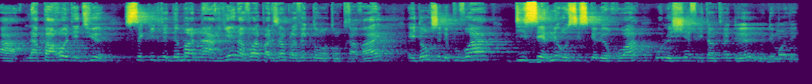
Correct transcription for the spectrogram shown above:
à la parole de Dieu. Ce qu'il te demande n'a rien à voir, par exemple, avec ton, travail. Et donc, c'est de pouvoir discerner aussi ce que le roi ou le chef est en train de nous demander.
